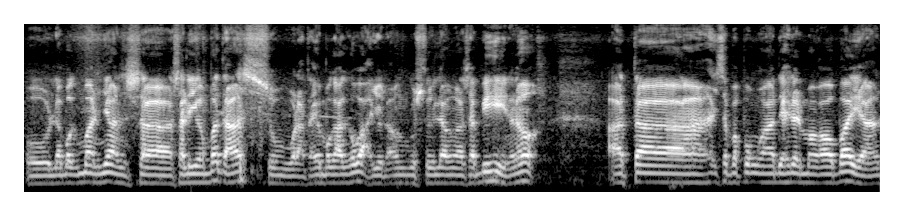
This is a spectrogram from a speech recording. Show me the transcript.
o labag man yan sa saligang batas, so wala tayong magagawa. Yun ang gusto nilang ah, sabihin. Ano? At ah, isa pa pong ah, dahilan mga kaubayan,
